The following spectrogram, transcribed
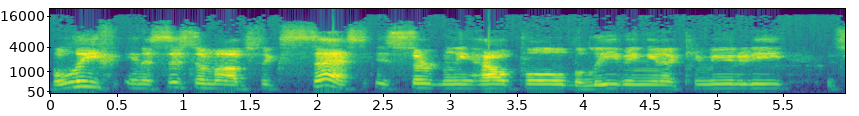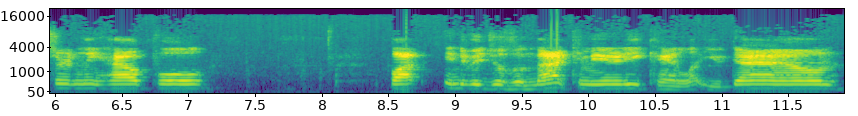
Belief in a system of success is certainly helpful. Believing in a community is certainly helpful. But individuals in that community can let you down.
